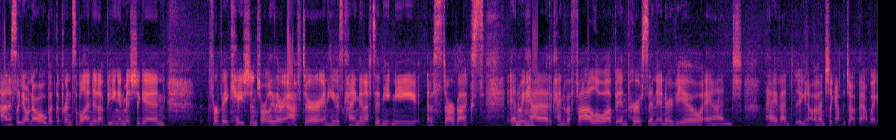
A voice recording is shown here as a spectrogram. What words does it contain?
honestly don't know, but the principal ended up being in Michigan for vacation shortly thereafter, and he was kind enough to meet me at a Starbucks, and we mm-hmm. had kind of a follow-up in-person interview, and I you know eventually got the job that way.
